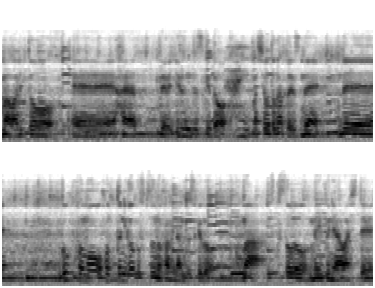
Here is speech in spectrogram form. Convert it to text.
まあ、割と、えー、流行っているんですけど、はい、まあ、ショートカットですね。でごくも本当にごく普通の髪なんですけどまあ服装メイクに合わせて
